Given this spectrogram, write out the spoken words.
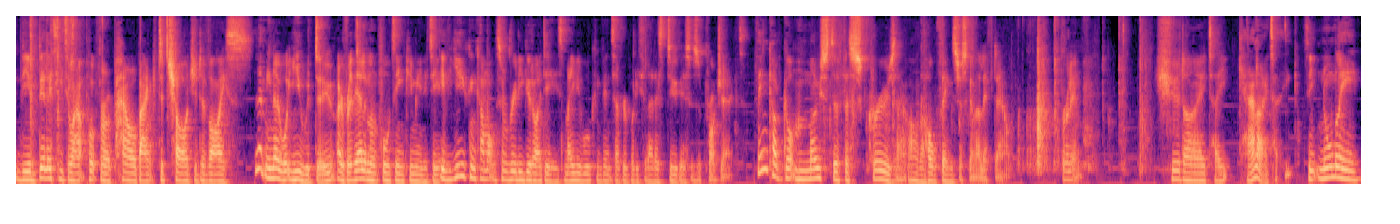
the ability to output from a power bank to charge a device. Let me know what you would do over at the Element 14 community. If you can come up with some really good ideas, maybe we'll convince everybody to let us do this as a project. I think I've got most of the screws out. Oh, the whole thing's just going to lift out. Brilliant. Should I take, can I take? See, normally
